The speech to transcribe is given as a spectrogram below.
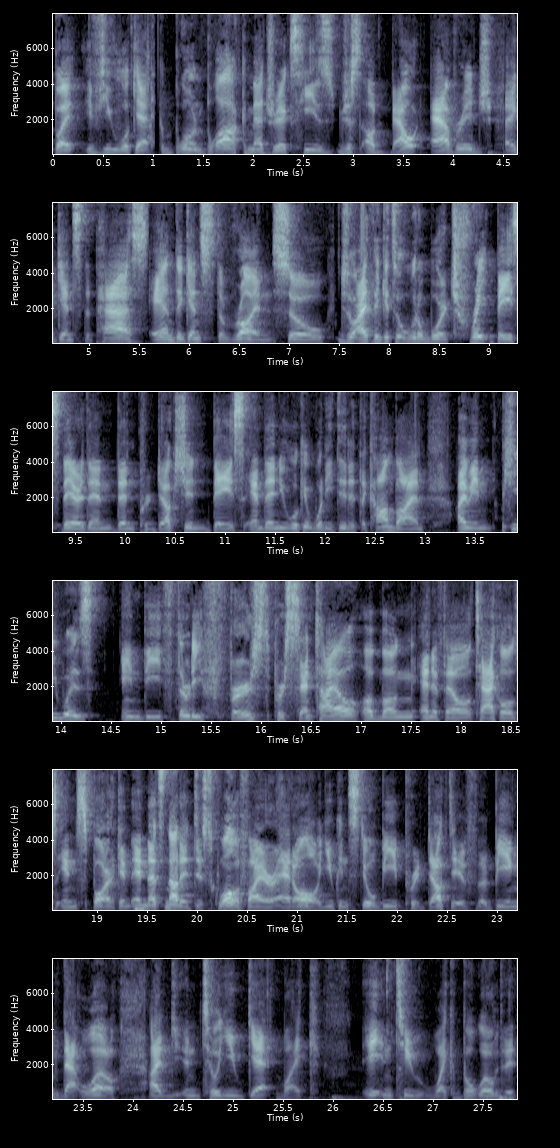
But if you look at blown block metrics, he's just about average against the pass and against the run. So so I think it's a little more trait based there than than production based. And then you look at what he did at the combine. I mean, he was in the 31st percentile among NFL tackles in SPARQ. And, and that's not a disqualifier at all. You can still be productive being that low uh, until you get like into like below the,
